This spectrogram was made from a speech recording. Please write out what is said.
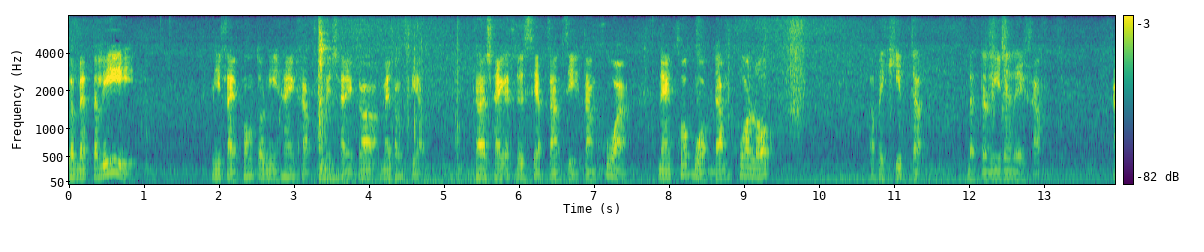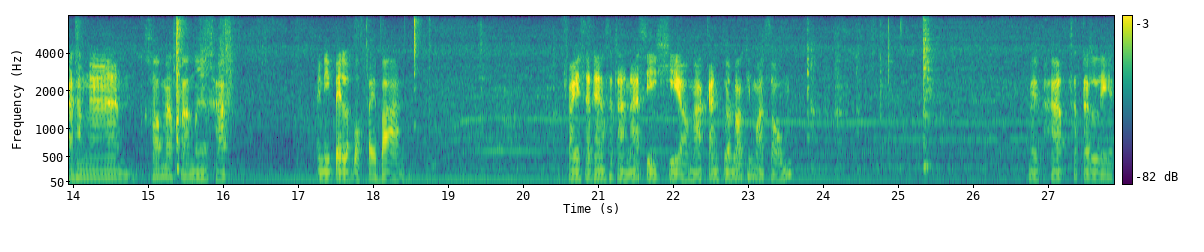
ส่วนแบตเตอรี่ มีใส่พ่วงตัวนี้ให้ครับ ถ้าไม่ใช้ก็ไม่ต้องเสียบ ถ้าใช้ก็คือเสียบตามสีตามขั้วแดงขั้วบวกดำขั้วลบ เอาไปคีบกับแบตเตอรี่ได้เลยครับ การทำงานข้อมาขวามือครับ อันนี้เป็นระบบไฟบ้าน ไฟแสดงสถานะสีเขียวมาร์กการกวนลอกที่เหมาะสมใบพัดสแตนเลส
